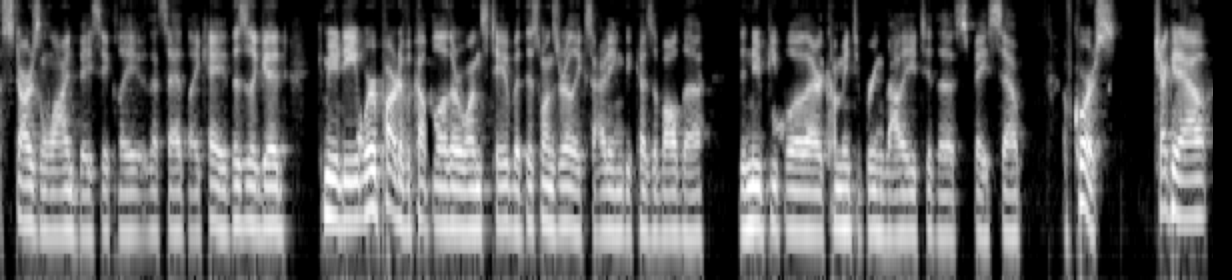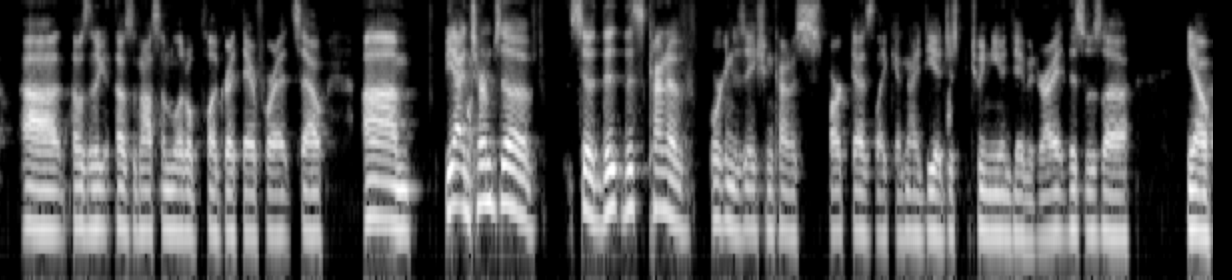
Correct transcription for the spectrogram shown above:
stars aligned basically that said like hey this is a good community. We're part of a couple other ones too but this one's really exciting because of all the the new people that are coming to bring value to the space so of course check it out uh that was a, that was an awesome little plug right there for it so um yeah in terms of so th- this kind of organization kind of sparked as like an idea just between you and David, right? This was a, you know,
